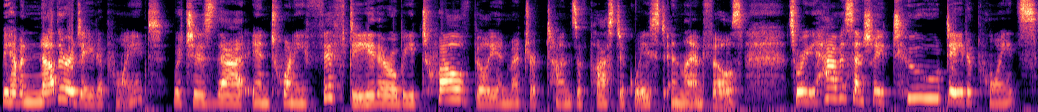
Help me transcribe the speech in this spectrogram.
We have another data point, which is that in 2050, there will be 12 billion metric tons of plastic waste in landfills. So we have essentially two data points,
